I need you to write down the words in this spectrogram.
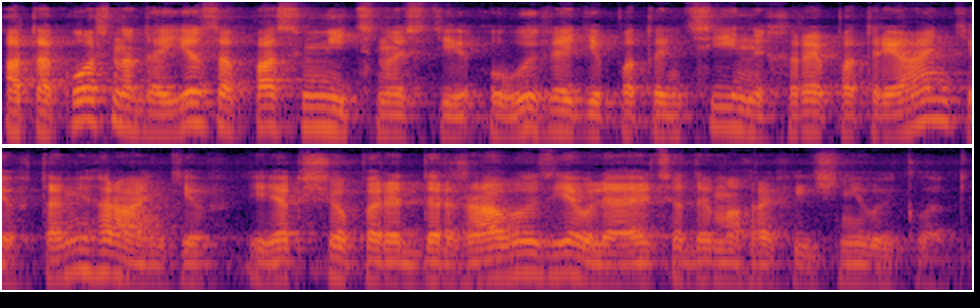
а також надає запас міцності у вигляді потенційних репатріантів та мігрантів, якщо перед державою з'являються демографічні виклики.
